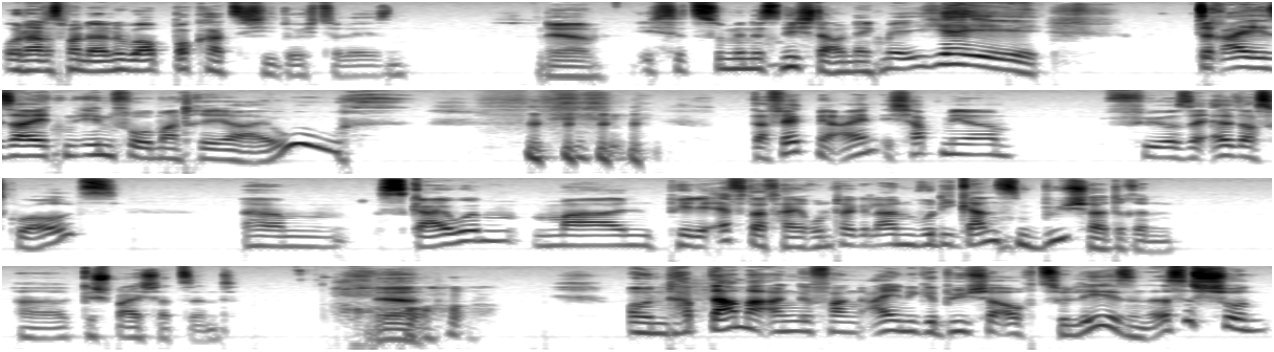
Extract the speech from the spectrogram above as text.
Oder dass man dann überhaupt Bock hat, sich die durchzulesen. Ja. Ich sitze zumindest nicht da und denke mir, yay, drei Seiten Infomaterial. Uh. da fällt mir ein, ich habe mir für The Elder Scrolls ähm, Skyrim mal ein PDF-Datei runtergeladen, wo die ganzen Bücher drin äh, gespeichert sind. Ja. Und habe da mal angefangen, einige Bücher auch zu lesen. Das ist schon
